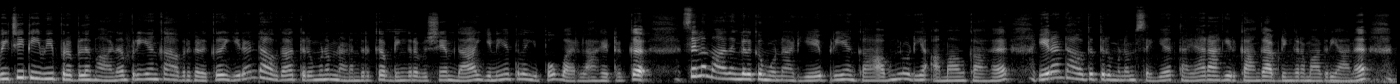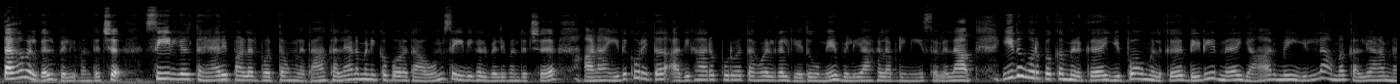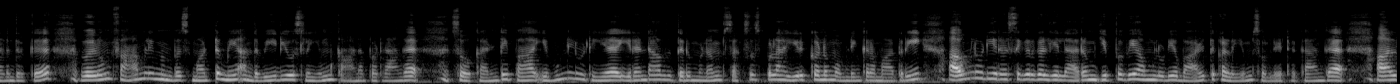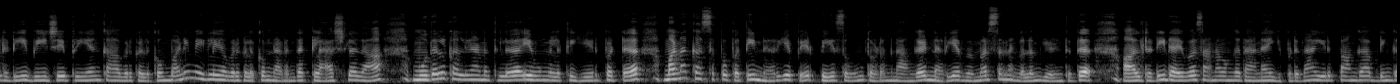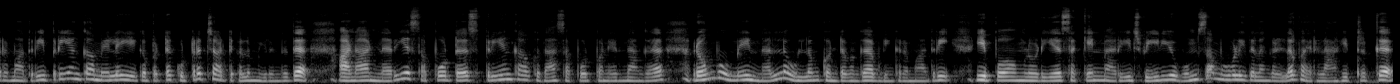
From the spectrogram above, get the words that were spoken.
Vijay TV பிரபலமான பிரியங்கா அவர்களுக்கு இரண்டாவதா திருமணம் நடந்திருக்கு அப்படிங்கிற விஷயம் தான் இணையத்தில் இப்போ வரலாகிட்டு இருக்கு. சில மாதங்களுக்கு முன்னாடியே பிரியங்கா அவங்களுடைய அம்மாவுக்காக இரண்டாவது திருமணம் செய்ய தயாராகி இருக்காங்க அப்படிங்கிற மாதிரியான தகவல்கள் வெளிவந்துச்சு. சீரியல் தயாரிப்பாளர் பொறுத்தவங்களை தான் கல்யாணம் பண்ணிக்க போறதாகவும் செய்திகள் வெளிவந்துச்சு. ஆனா இது குறித்த அதிகாரப்பூர்வ தகவல்கள் எதுவுமே வெளியாகல அப்படின்னே சொல்லலாம். இது ஒரு பக்கம் இருக்கு. இப்போ அவங்களுக்கு திடீர்னு யாருமே இல்லாம கல்யாணம் நடந்திருக்கு. வெறும் ஃபேமிலி மெம்பர்ஸ் மட்டுமே அந்த வீடியோஸ்லையும் காணப்படுறாங்க. ஸோ கண்டிப்பாக இவங்களுடைய இரண்டாவது திருமணம் சக்ஸஸ்ஃபுல்லாக இருக்கணும் அப்படிங்கிற மாதிரி அவங்களுடைய ரசிகர்கள் எல்லாரும் இப்போவே அவங்களுடைய வாழ்த்துக்களையும் சொல்லிட்டு இருக்காங்க. ஆல்ரெடி விஜய் பிரியங்கா அவர்களுக்கும் மணிமேகலை அவர்களுக்கும் நடந்த கிளாஷில் தான் முதல் கல்யாணத்தில் இவங்களுக்கு ஏற்பட்ட மனக்கசப்பை பற்றி நிறைய பேர் பேசவும் தொடங்கினாங்க. நிறைய விமர்சனங்களும் எழுந்தது. ஆல்ரெடி டைவர்ஸ் ஆனவங்க தானே இப்படி தான் இருப்பாங்க அப்படிங்கிற மாதிரி பிரியங்கா மேலே ஏகப்பட்ட குற்றச்சாட்டுகளும் இருந்தது. ஆனால் நிறைய சப்போர்ட்டர்ஸ் பிரியங்காவுக்கு தான் சப்போர்ட் பண்ணியிருந்தாங்க. ரொம்பவுமே நல்ல உள்ளம் கொண்டவங்க அப்படிங்கிற மாதிரி இப்போ அவங்களுடைய செகண்ட் மேரேஜ் வீடியோவும் சமூக வலைதளங்களில் வைரல் ஆகிட்டு இருக்கு.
